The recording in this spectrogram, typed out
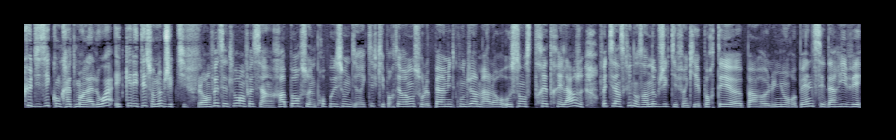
que disait concrètement la loi et quel était son objectif? Alors, en fait, cette loi, en fait, c'est un rapport sur une proposition de directive qui portait vraiment sur le permis de conduire, mais alors au sens très très large. En fait, c'est inscrit dans un objectif hein, qui est porté par l'Union européenne, c'est d'arriver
